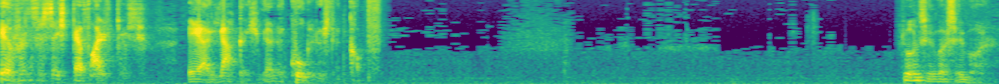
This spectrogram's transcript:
irren Sie sich gewaltig. Eher jage ich mir eine Kugel durch den Kopf. Tun Sie, was Sie wollen.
